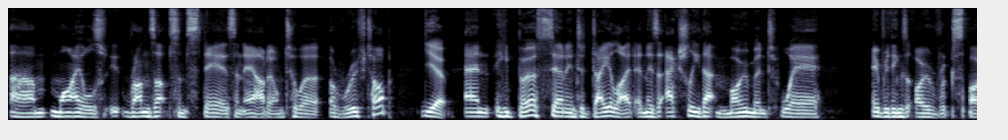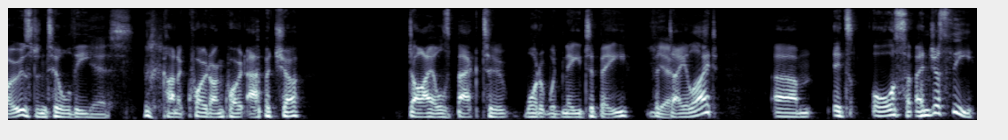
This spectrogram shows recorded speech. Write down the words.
um, Miles it runs up some stairs and out onto a, a rooftop Yeah. and he bursts out into daylight and there's actually that moment where everything's overexposed until the Yes. kind of quote unquote aperture dials back to what it would need to be for Yeah. daylight. Um, it's awesome, and just the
